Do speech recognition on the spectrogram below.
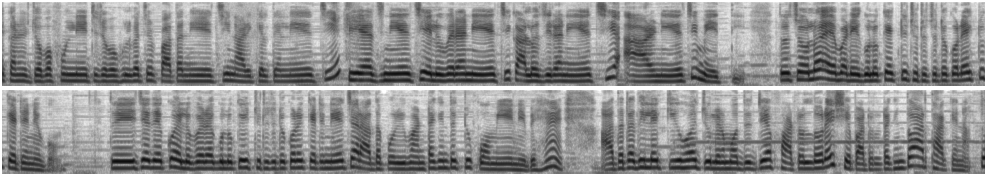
এখানে জবা ফুল নিয়েছি, জবা ফুল গাছের পাতা নিয়েছি, নারিকেল তেল নিয়েছি, পেঁয়াজ নিয়েছি অ্যালোভেরা নিয়েছি, কালো জিরা নিয়েছি, আর নিয়েছি মেথি। তো চলো, এবার এগুলোকে একটু ছোট ছোট করে একটু কেটে নেব। তো এই যে দেখো অ্যালোভেরাগুলোকে ছোটো ছোটো করে কেটে নিয়েছে আর আদা পরিমাণটা কিন্তু একটু কমিয়ে নেবে হ্যাঁ? আদাটা দিলে কি হয়? চুলের মধ্যে যে ফাটল ধরে সে ফাটলটা কিন্তু আর থাকে না। তো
